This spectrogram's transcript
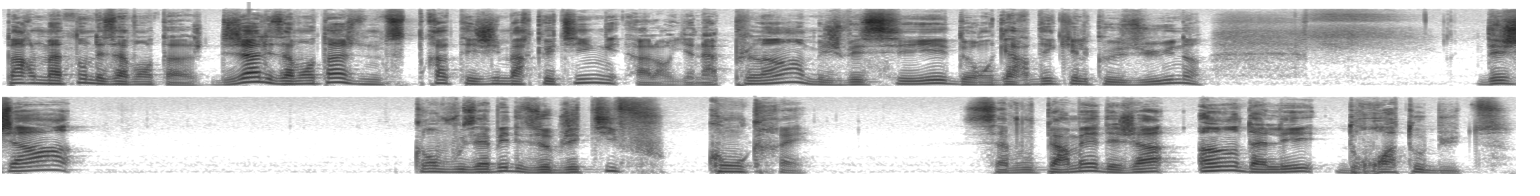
parle maintenant des avantages, déjà les avantages d'une stratégie marketing, alors il y en a plein, mais je vais essayer de regarder quelques-unes. Déjà, quand vous avez des objectifs concrets, ça vous permet déjà, un, d'aller droit au but.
